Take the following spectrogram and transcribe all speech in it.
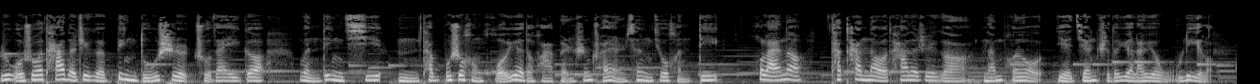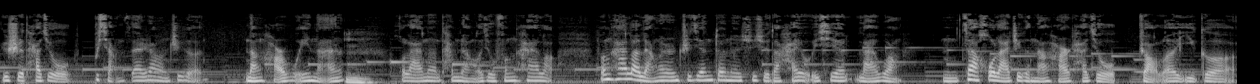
如果说它的这个病毒是处在一个稳定期，嗯，它不是很活跃的话，本身传染性就很低。后来呢，她看到她的这个男朋友也坚持的越来越无力了，于是她就不想再让这个男孩为难。嗯后来呢，他们两个就分开了，分开了，两个人之间断断续续的还有一些来往。嗯，再后来，这个男孩他就找了一个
